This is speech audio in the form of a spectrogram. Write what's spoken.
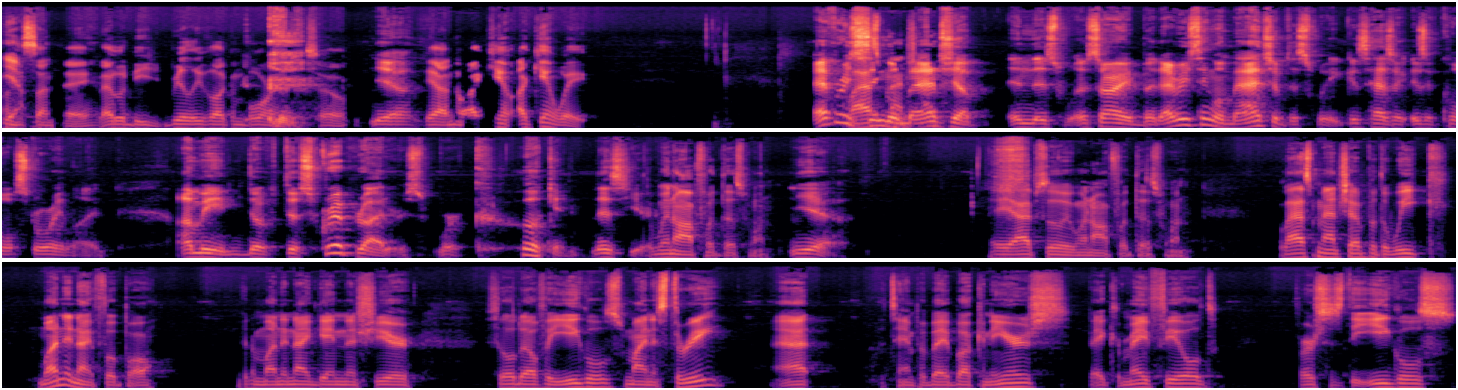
on Yeah. Sunday. That would be really fucking boring. So Yeah. yeah, no, I can't I can't wait. Every Last single matchup. matchup in this. Uh, sorry, but every single matchup this week is has a, is a cool storyline. I mean, the the script writers were cooking this year. They went off with this one. Yeah. They absolutely went off with this one. Last matchup of the week, Monday Night Football. Got a Monday night game this year. Philadelphia Eagles minus three at the Tampa Bay Buccaneers. Baker Mayfield versus the Eagles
